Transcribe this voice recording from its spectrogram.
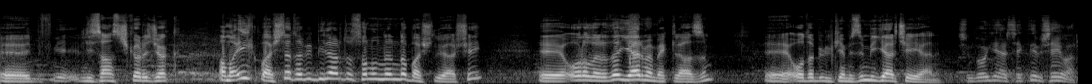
e, lisans çıkaracak. Ama ilk başta tabii bilardo salonlarında başlıyor her şey. Ee, oraları da yermemek lazım. Ee, o da bir ülkemizin bir gerçeği yani. Şimdi o gerçekte bir şey var.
